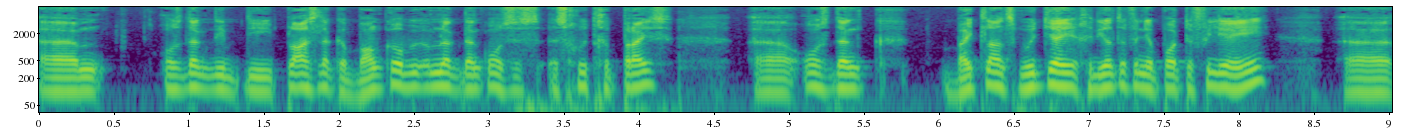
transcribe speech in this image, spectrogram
Ehm um, ons dink die die plaaslike banke op die oomblik dink ons is is goed geprys. Uh ons dink buitelands moet jy 'n gedeelte van jou portefeulje hê uh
